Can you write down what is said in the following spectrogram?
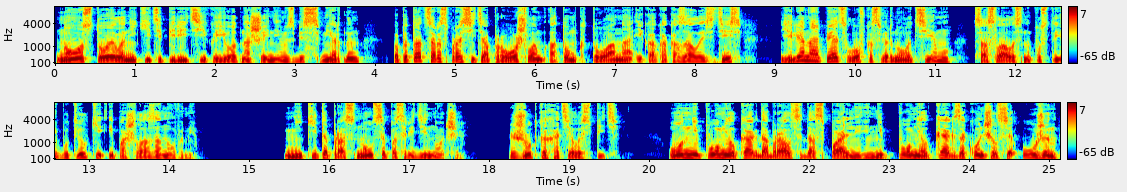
Но стоило Никите перейти к ее отношениям с бессмертным, Попытаться расспросить о прошлом, о том, кто она и как оказалась здесь, Елена опять ловко свернула тему, сослалась на пустые бутылки и пошла за новыми. Никита проснулся посреди ночи. Жутко хотелось пить. Он не помнил, как добрался до спальни, не помнил, как закончился ужин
